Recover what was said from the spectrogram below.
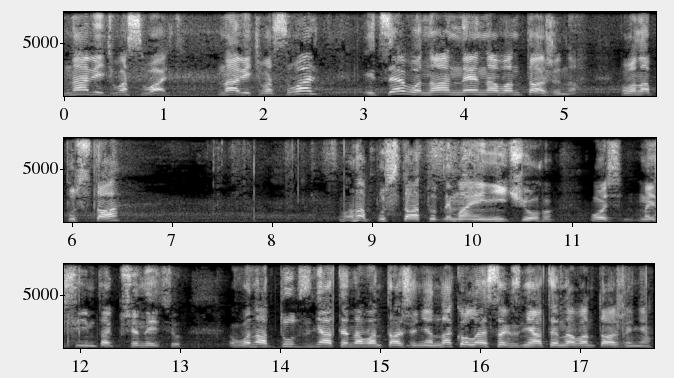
навіть в асфальт. Навіть в асфальт, і це вона не навантажена. Вона пуста. Вона пуста, тут немає нічого. Ось ми сіємо так пшеницю. Вона тут зняте навантаження, на колесах зняте навантаження.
